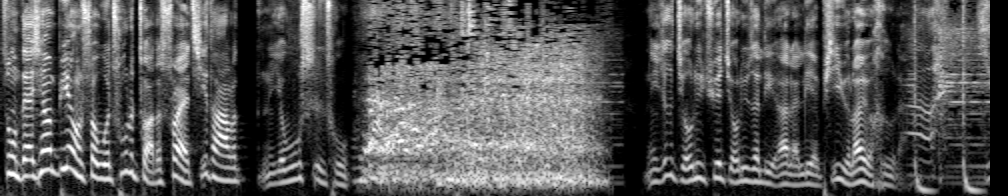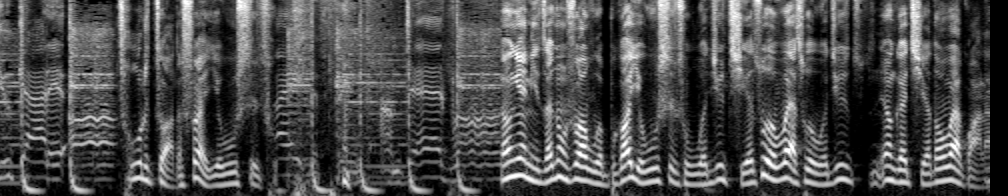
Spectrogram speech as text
总担心别人说我除了长得帅，其他的一无是处。你这个焦虑全焦虑在脸了，脸皮越来越厚了。除了长得帅一无是处。要按你这种说，我不光一无是处，我就千错万错，我就应该千刀万剐了。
